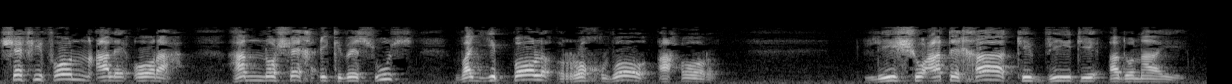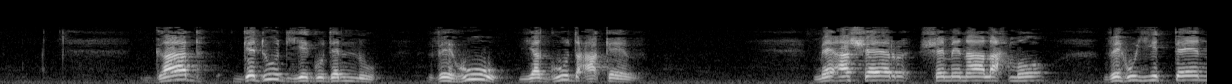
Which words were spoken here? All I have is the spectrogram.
שפיפון עלי אורח, הנושך עקבי סוס, ויפול רוכבו אחור. לישועתך קיוויתי, אדוני. גד גדוד יגודנו, והוא יגוד עקב. מאשר שמנה לחמו, והוא ייתן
